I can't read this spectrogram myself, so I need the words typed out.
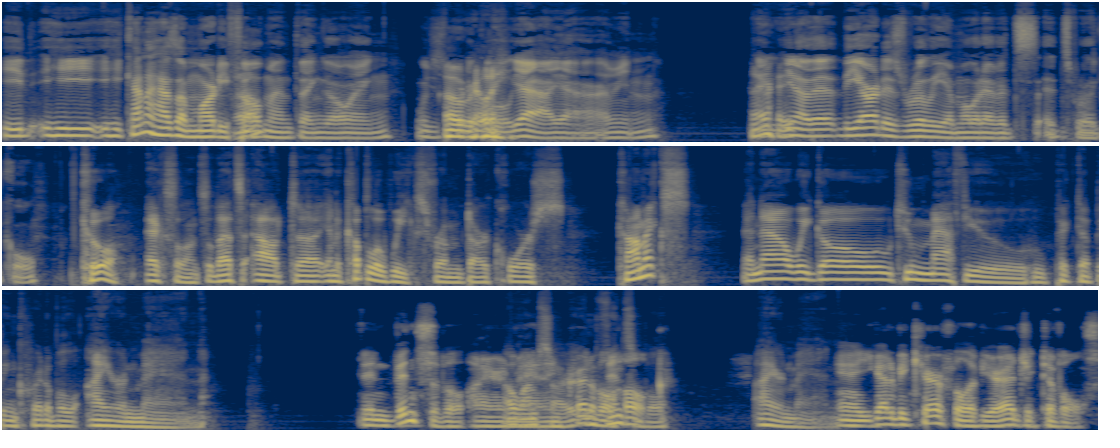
he he he kind of has a Marty Feldman thing going, which is Oh, pretty really? cool. Yeah, yeah. I mean, and, right. you know, the the art is really emotive. It's it's really cool. cool, excellent. So that's out uh, in a couple of weeks from Dark Horse Comics. And now we go to Matthew, who picked up Incredible Iron Man. Invincible Iron Man. oh, Man. I'm sorry, Incredible Invincible Hulk. Iron Man. Yeah, you got to be careful of your adjectivals.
